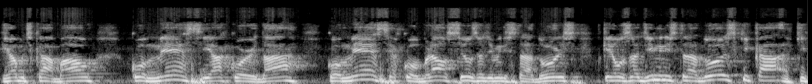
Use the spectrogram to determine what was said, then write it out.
Jabuticabal comece a acordar, comece a cobrar os seus administradores, porque é os administradores que, que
